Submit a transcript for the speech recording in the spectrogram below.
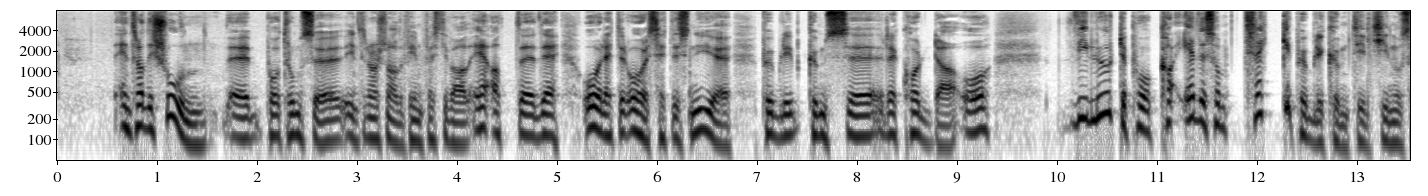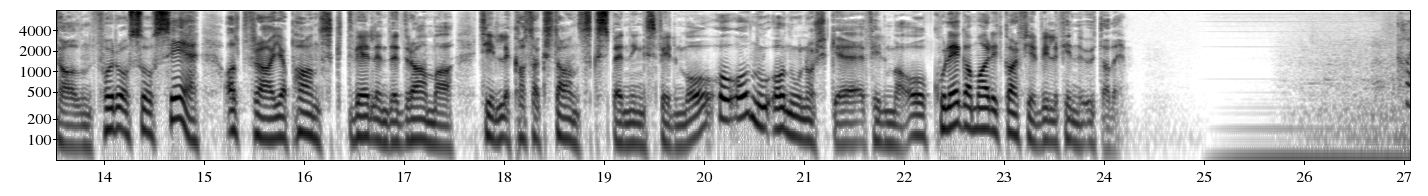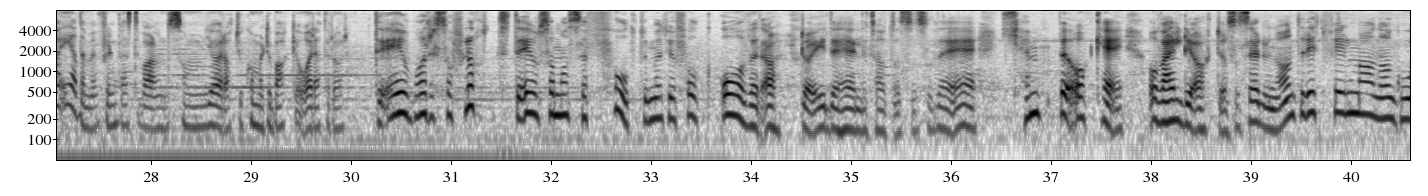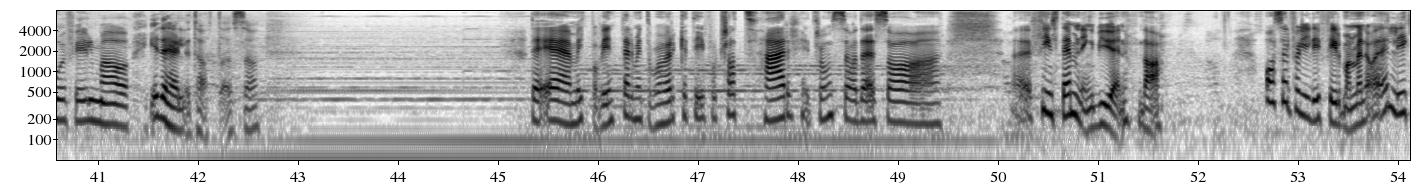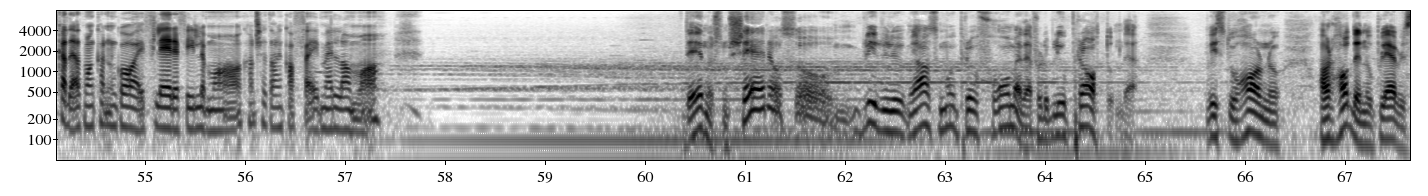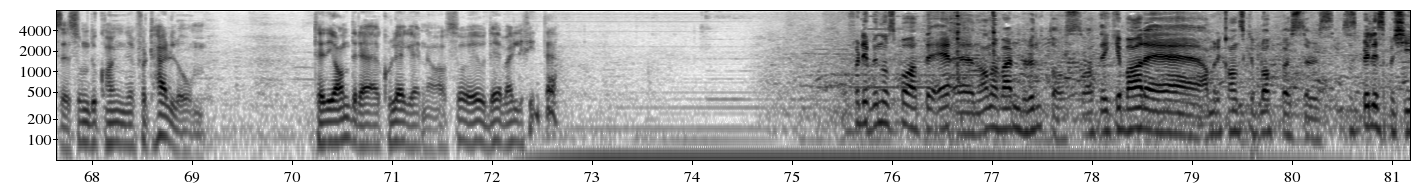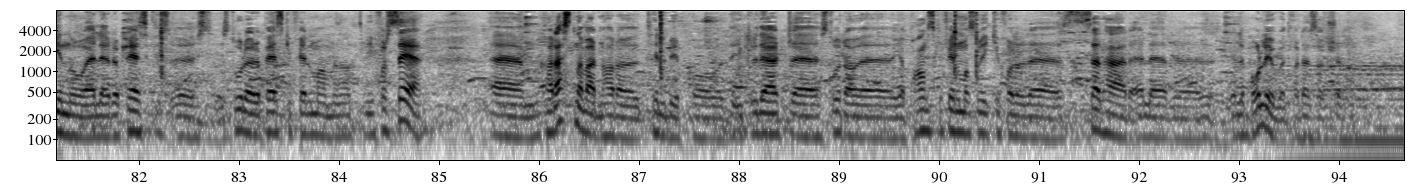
En tradisjon eh, på Tromsø internasjonale filmfestival er at eh, det år etter år settes nye publikumsrekorder. og vi lurte på hva er det som trekker publikum til kinosalen, for å se alt fra japansk dvelende drama til kasakhstansk spenningsfilm og, og, og, og nordnorske filmer. Og kollega Marit Garfjell ville finne ut av det. Hva er det med filmfestivalen som gjør at du kommer tilbake år etter år? Det er jo bare så flott. Det er jo så masse folk. Du møter jo folk overalt og i det hele tatt. Altså. Så det er kjempe-OK og veldig artig. Og så ser du noen drittfilmer, og noen gode filmer og i det hele tatt, altså. Det er midt på vinter, midt på mørketid fortsatt her i Tromsø. Og det er så uh, fin stemning i byen da. Og selvfølgelig de filmene. Men jeg liker det at man kan gå i flere filmer og kanskje ta en kaffe imellom. Og... Det er noe som skjer, og så, du, ja, så må du prøve å få med det, for det blir jo prat om det. Hvis du har, no, har hatt en opplevelse som du kan fortelle om til de andre kollegene, så er jo det veldig fint, det. For de minner oss på at det er en annen verden rundt oss, og at det ikke bare er amerikanske blockbusters som spilles på kino, eller europeiske, eh, store europeiske filmer, men at vi får se hva resten av verden har å tilby på, det inkludert uh, store uh, japanske filmer som vi ikke får uh, sett her, eller, eller Bollywood, for den saks skyld.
